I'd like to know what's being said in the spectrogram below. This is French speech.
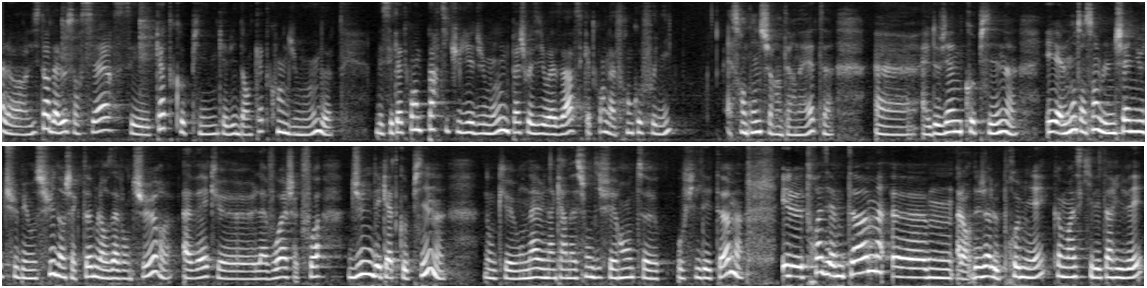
Alors, l'histoire d'Allo Sorcière, c'est quatre copines qui habitent dans quatre coins du monde. Mais c'est quatre coins particuliers du monde, pas choisis au hasard, c'est quatre coins de la francophonie. Elles se rencontrent sur Internet, euh, elles deviennent copines et elles montent ensemble une chaîne YouTube. Et on suit dans chaque tome leurs aventures avec euh, la voix à chaque fois d'une des quatre copines. Donc euh, on a une incarnation différente au fil des tomes. Et le troisième tome, alors déjà le premier, comment est-ce qu'il est arrivé?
